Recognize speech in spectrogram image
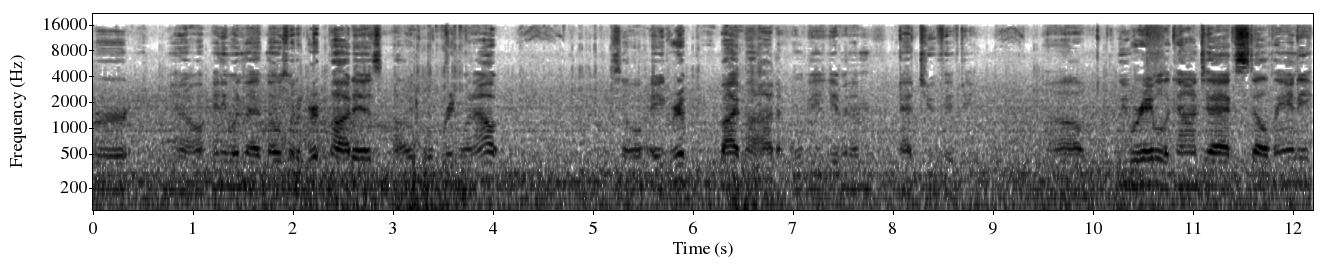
for you know anyone that knows what a grip pod is. I will bring one out. So a grip bipod will be given them at 250. Um, we were able to contact Stealth Andy,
